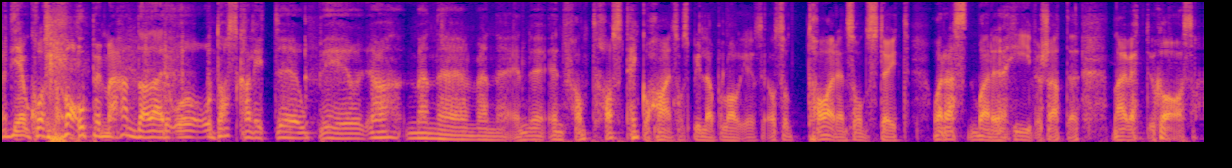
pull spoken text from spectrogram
Men Diego Costa var oppe med hendene der og, og daska litt eh, oppi ja, Men, eh, men en, en fantast Tenk å ha en sånn spiller på laget, og så tar en sånn støyt, og resten bare hiver seg etter. Nei, vet du hva, altså.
